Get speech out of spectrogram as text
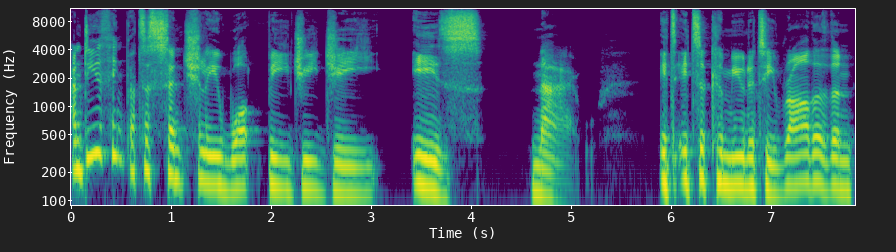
And do you think that's essentially what BGG is now? It's it's a community rather than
